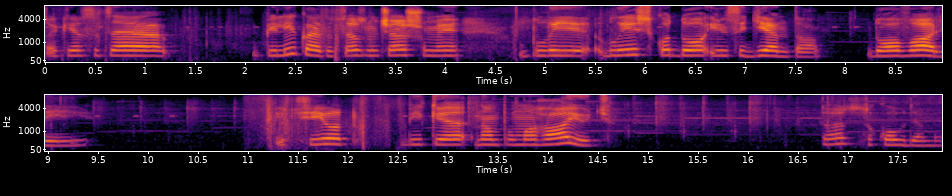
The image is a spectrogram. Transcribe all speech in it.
Так, якщо це пілікає, то це означає, що ми бли, близько до інцидента, до аварії. І ці от біки нам допомагають. Давайте такого вдемо.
